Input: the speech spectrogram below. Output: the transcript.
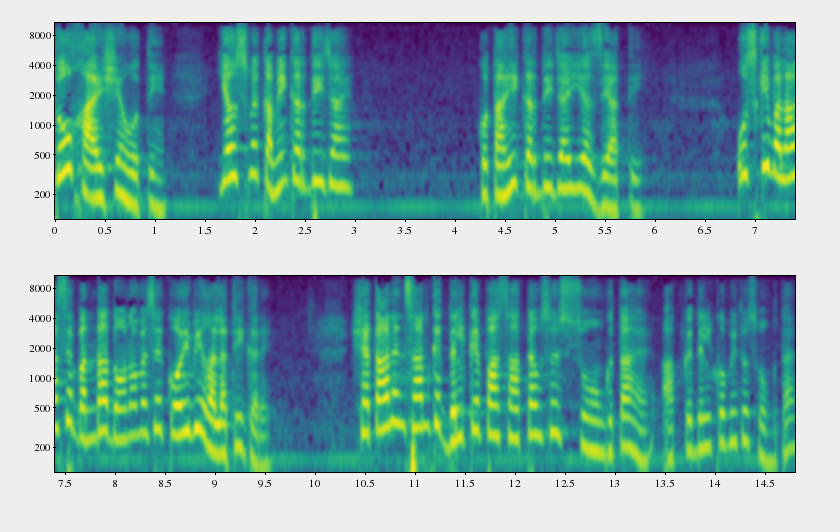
دو خواہشیں ہوتی ہیں۔ یا اس میں کمی کر دی جائے، کوتاہی کر دی جائے یا زیادتی۔ اس کی بلا سے بندہ دونوں میں سے کوئی بھی غلطی کرے۔ شیطان انسان کے دل کے پاس آتا ہے، اسے سونگتا ہے۔ آپ کے دل کو بھی تو سونگتا ہے۔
